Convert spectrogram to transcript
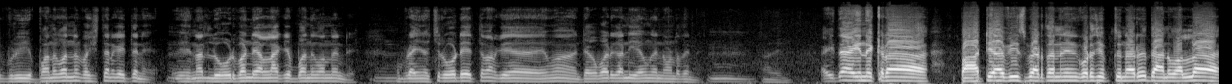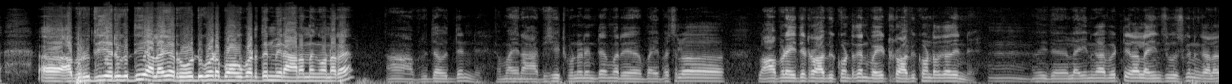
ఇప్పుడు ఇబ్బందిగా ఉందండి ప్రస్తుతానికి అయితేనే ఏమైనా లోడ్ బండి వెళ్ళడానికి ఇబ్బందిగా ఉందండి. ఇప్పుడు ఆయన వచ్చి రోడ్డు వేస్తే మనకి ఏమో దిగబాటు కానీ ఏం కానీ ఉండదండి. అదండి అయితే ఆయన ఇక్కడ పార్టీ ఆఫీస్ పెడతానని కూడా చెప్తున్నారు. దానివల్ల అభివృద్ధి జరుగుద్ది అలాగే రోడ్డు కూడా బాగుపడుతుందని మీరు ఆనందంగా ఉన్నారా? అభివృద్ధి అవుద్దండి. ఆయన ఆఫీస్ పెట్టుకున్నాడంటే మరి బైపాస్లో లోపల అయితే ట్రాఫిక్ ఉంటుంది కానీ బయట ట్రాఫిక్ ఉంటుంది కదండి. ఇది లైన్ కాబట్టి ఇలా లైన్ చూసుకుని ఇంకా అలా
